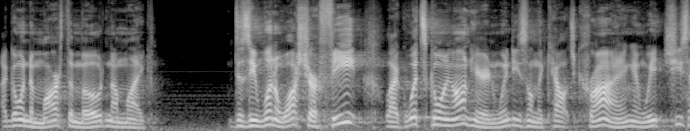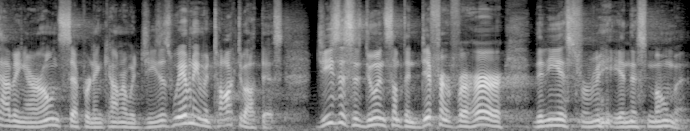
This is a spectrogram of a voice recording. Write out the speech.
I go into Martha mode and I'm like, does he want to wash our feet? Like, what's going on here? And Wendy's on the couch crying, and we, she's having her own separate encounter with Jesus. We haven't even talked about this. Jesus is doing something different for her than he is for me in this moment,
